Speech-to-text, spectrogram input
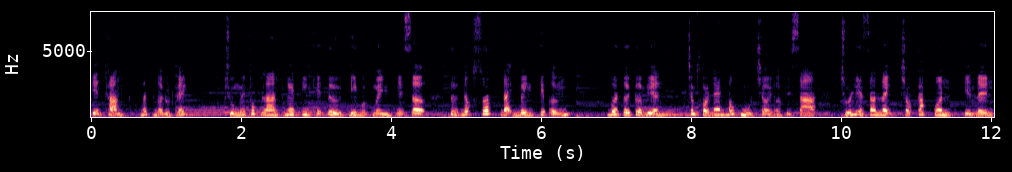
tiến thẳng, bất ngờ đột kích. chúa Nguyễn Phúc Lan nghe tin Thế tử đi một mình nên sợ, tự đốc xuất đại binh tiếp ứng. Vừa tới cửa biển, trong khói đen bốc mù trời ở phía xa, Chúa liền ra lệnh cho các quân tiến lên.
